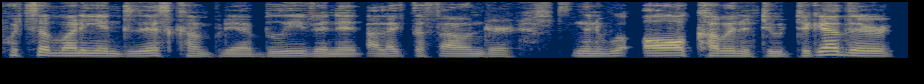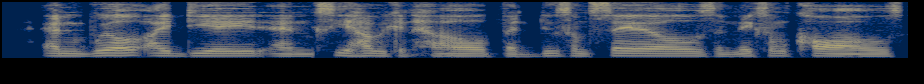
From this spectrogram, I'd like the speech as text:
Put some money into this company. I believe in it. I like the founder. And then we'll all come into it together and we'll ideate and see how we can help and do some sales and make some mm. calls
